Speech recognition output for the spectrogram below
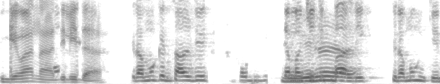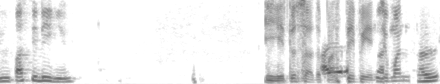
Gimana di lidah? Tidak mungkin salju itu dia Iya. menggigit balik. Tidak mungkin, pasti dingin. Iya, itu satu pasti, Pin. Cuman Sal-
